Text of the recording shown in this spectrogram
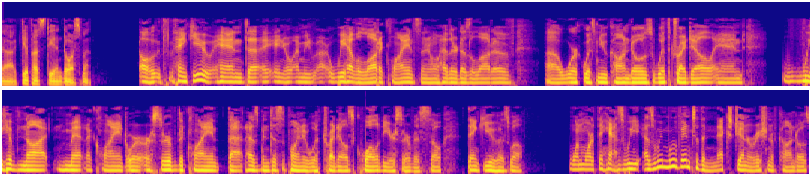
uh, give us the endorsement. Oh, thank you. And, uh, and, you know, I mean, uh, we have a lot of clients. You know, Heather does a lot of uh, work with new condos with Tridel, and we have not met a client or, or served a client that has been disappointed with Tridel's quality or service. So, thank you as well. One more thing, as we as we move into the next generation of condos,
